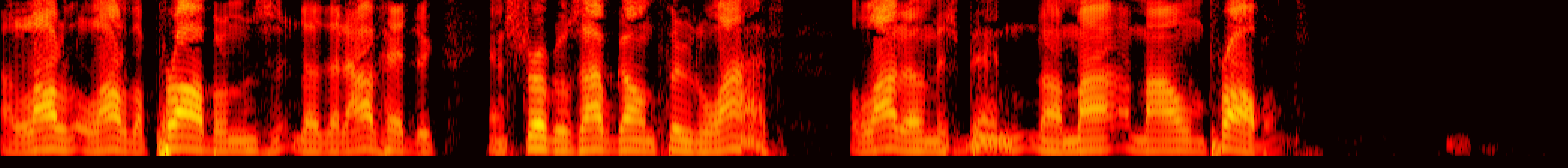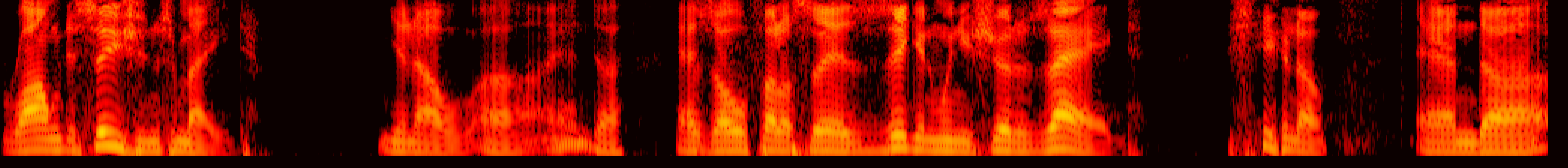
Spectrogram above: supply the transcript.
a lot of a lot of the problems that I've had to and struggles I've gone through in life, a lot of them has been uh, my my own problem. Wrong decisions made, you know, uh, and uh, as the old fellow says, zigging when you should have zagged, you know, and uh,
